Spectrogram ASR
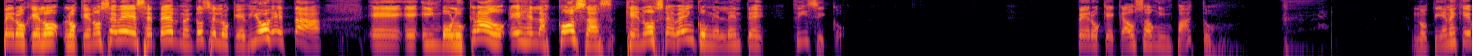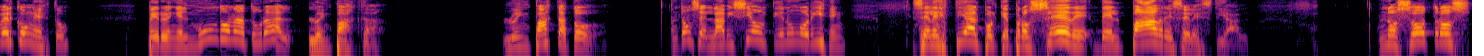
pero que lo, que no se ve es eterno. Entonces lo que Dios está eh, eh, involucrado es en las cosas que no se ven con el lente físico, pero que causa un impacto no tiene que ver con esto, pero en el mundo natural lo impacta. Lo impacta todo. Entonces, la visión tiene un origen celestial porque procede del Padre Celestial. Nosotros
